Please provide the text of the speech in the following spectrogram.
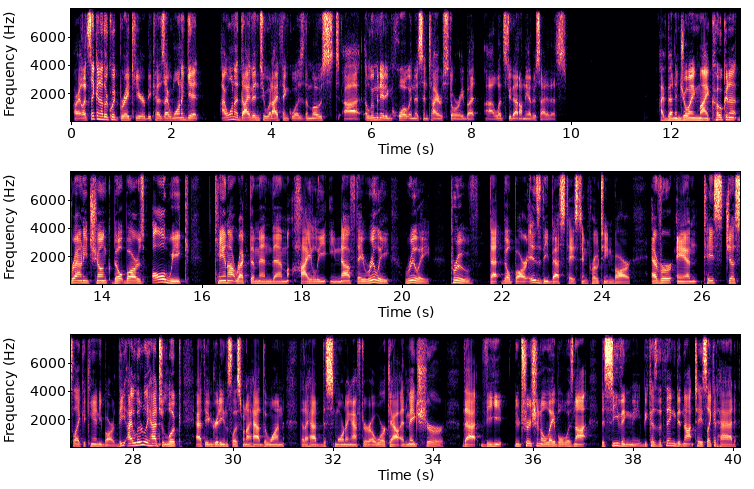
All right, let's take another quick break here because I want to get I want to dive into what I think was the most uh, illuminating quote in this entire story, but uh, let's do that on the other side of this. I've been enjoying my coconut brownie chunk built bars all week. Cannot recommend them highly enough. They really, really prove that Built Bar is the best tasting protein bar ever and tastes just like a candy bar. The I literally had to look at the ingredients list when I had the one that I had this morning after a workout and make sure that the nutritional label was not deceiving me because the thing did not taste like it had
